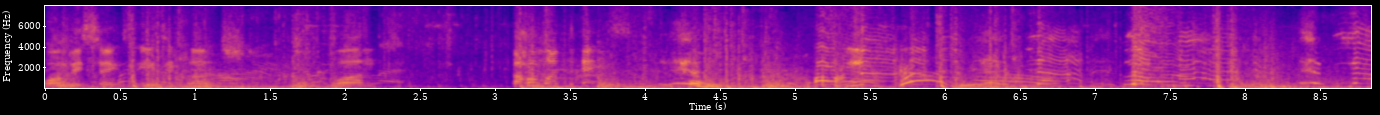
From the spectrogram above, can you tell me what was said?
One v six. Easy clutch. One. Oh my days. Oh, no! No! No! No!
